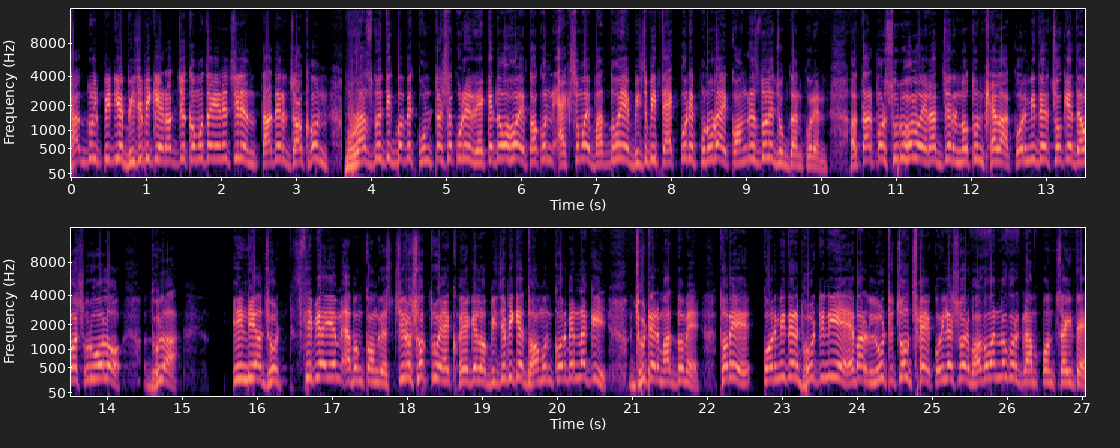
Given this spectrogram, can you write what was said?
ঢাকডুল পিটিয়ে বিজেপিকে রাজ্য ক্ষমতায় এনেছিলেন, তাদের যখন রাজনৈতিকভাবে কোণঠাসা করে রেখে দেওয়া হয়, তখন একসময় বাধ্য হয়ে বিজেপি ত্যাগ করে পুনরায় কংগ্রেস দলে যোগদান করেন। তারপর শুরু হলো এ রাজ্যের নতুন খেলা, কর্মীদের চোখে দেওয়া শুরু হলো ধুলা। ইন্ডিয়া ঝুট। সিপিআইএম এবং কংগ্রেস চিরশত্রু এক হয়ে গেল। বিজেপিকে দমন করবেন নাকি ঝুটের মাধ্যমে? তবে কর্মীদের ভোট নিয়ে এবার লুট চলছে কৈলাসর ভগবাননগর গ্রাম পঞ্চায়েতে।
